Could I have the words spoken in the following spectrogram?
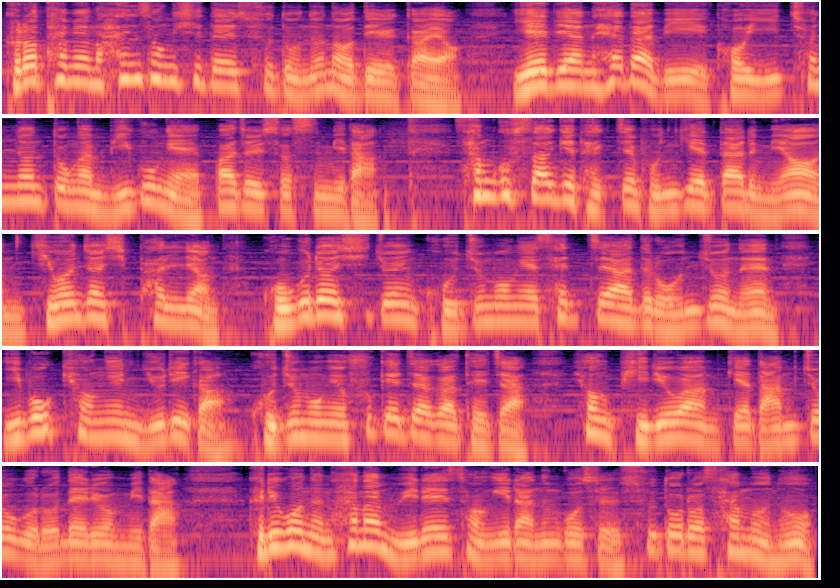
그렇다면 한성시대의 수도는 어디일까요? 이에 대한 해답이 거의 2000년 동안 미궁에 빠져 있었습니다. 삼국사기 백제 본기에 따르면 기원전 18년 고구려 시조인 고주몽의 셋째 아들 온조는 이복형인 유리가 고주몽의 후계자가 되자 형 비류와 함께 남쪽으로 내려옵니다. 그리고는 하남 위례성 이라는 곳을 수도로 삼은 후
